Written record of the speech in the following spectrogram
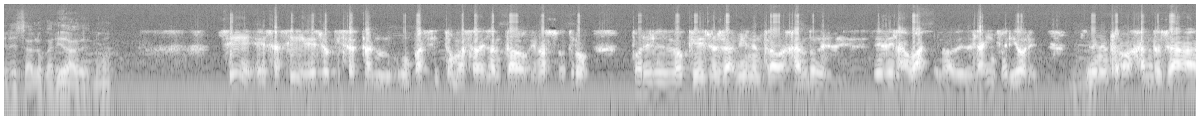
en esas localidades, ¿no? Sí, es así. Ellos quizás están un pasito más adelantados que nosotros por el- lo que ellos ya vienen trabajando desde, desde la base, ¿no? desde las inferiores. Vienen trabajando ya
